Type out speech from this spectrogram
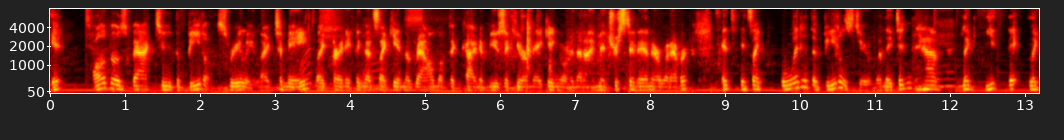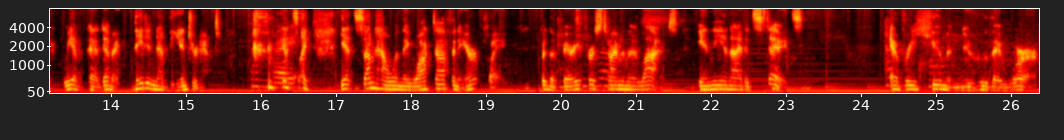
it all goes back to the Beatles, really. Like to me, like for anything that's like in the realm of the kind of music you're making or that I'm interested in or whatever. It's it's like, what did the Beatles do when they didn't have like they, like we have a pandemic? They didn't have the internet. Right. it's like yet somehow when they walked off an airplane for the very first time in their lives in the United States, every human knew who they were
